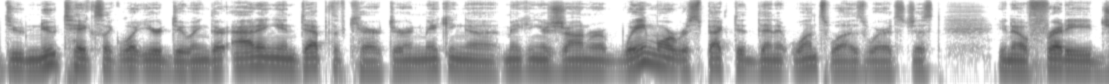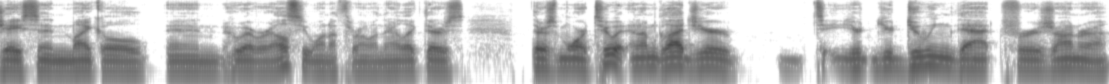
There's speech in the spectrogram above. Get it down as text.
do new takes like what you're doing. They're adding in depth of character and making a making a genre way more respected than it once was where it's just, you know, Freddy, Jason, Michael and whoever else you want to throw in there. Like there's there's more to it. And I'm glad you're you're you're doing that for a genre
